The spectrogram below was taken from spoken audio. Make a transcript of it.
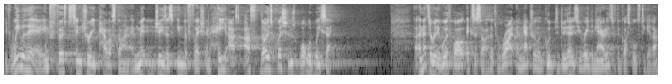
If we were there in first century Palestine and met Jesus in the flesh and he asked us those questions, what would we say? Uh, and that's a really worthwhile exercise. It's right and natural and good to do that as you read the narratives of the Gospels together.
